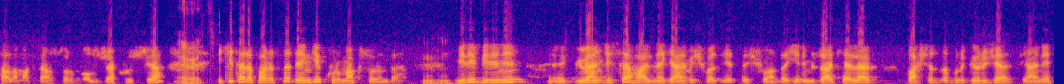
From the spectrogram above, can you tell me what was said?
sağlamaktan sorumlu olacak Rusya. Evet. İki taraf arasında denge kurmak zorunda. Hı hı. Biri birinin e, güvencesi haline gelmiş vaziyette şu anda. Yeni müzakereler başladığında bunu göreceğiz. Yani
